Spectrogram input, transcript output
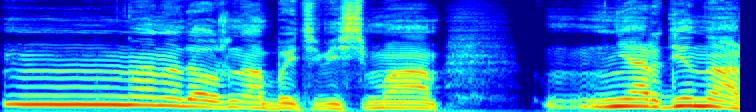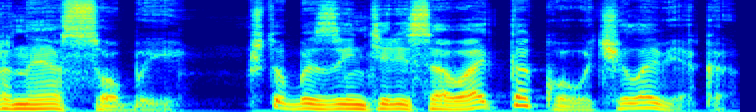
Она должна быть весьма неординарной особой, чтобы заинтересовать такого человека.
